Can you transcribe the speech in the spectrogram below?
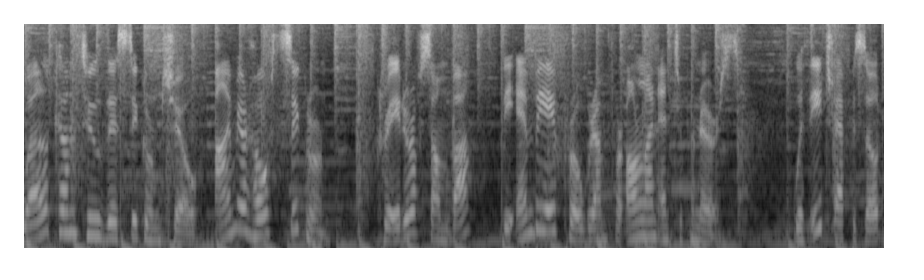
Welcome to The Sigrun Show. I'm your host, Sigrun, creator of Samba, the MBA program for online entrepreneurs. With each episode,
